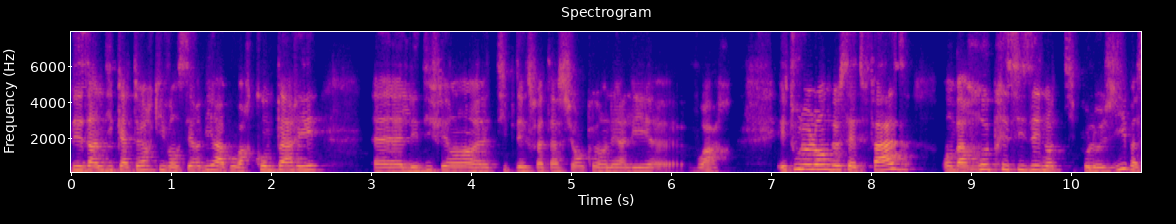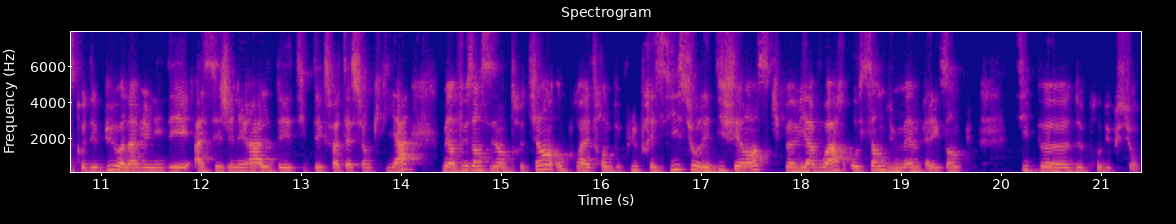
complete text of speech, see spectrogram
des indicateurs qui vont servir à pouvoir comparer les différents types d'exploitations qu'on est allé voir. Et tout le long de cette phase, on va repréciser notre typologie parce qu'au début, on avait une idée assez générale des types d'exploitation qu'il y a, mais en faisant ces entretiens, on pourra être un peu plus précis sur les différences qu'il peut y avoir au sein du même, par exemple, type euh, de production.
